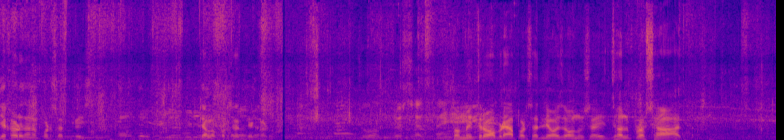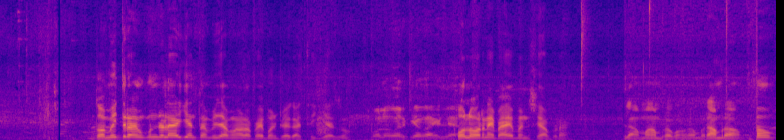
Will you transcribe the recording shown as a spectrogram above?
દેખાડો તને પ્રસાદ કહીશ ચાલો પ્રસાદ દેખાડો. તો મિત્રો આપણે આ પ્રસાદ લેવા જવાનું છે જલ પ્રસાદ તો મિત્રો એમ કુંડળ આવી ગયા ને તમે બીજા મારા ભાઈબંધ ભેગા થઈ ગયા છો. ફોલોવર કેવા એટલે. ફોલોવર નહીં ભાઈબંધ છે આપણા. એટલે આમ આમ રાખવાનું રામ રામ. રામ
